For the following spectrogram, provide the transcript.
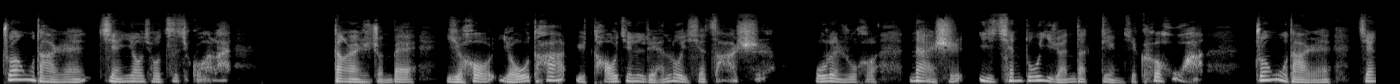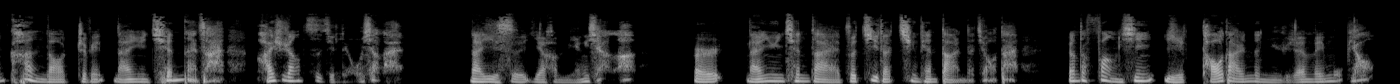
专务大人既然要求自己过来，当然是准备以后由他与淘金联络一些杂事。无论如何，那是一千多亿元的顶级客户啊！专务大人既然看到这位南云千代在，还是让自己留下来，那意思也很明显了。而南云千代则记得青田大人的交代，让他放心以陶大人的女人为目标。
